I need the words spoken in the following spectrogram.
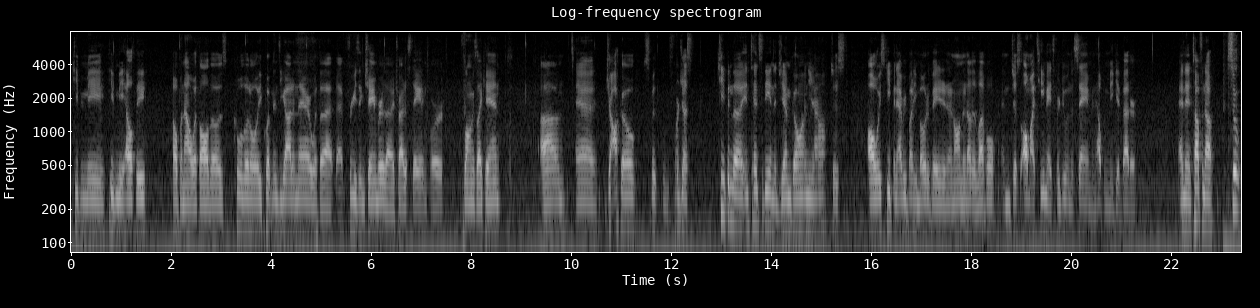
keeping me keeping me healthy, helping out with all those cool little equipment you got in there with that, that freezing chamber that I try to stay in for as long as I can. Um, and Jocko for just keeping the intensity in the gym going, you know, just always keeping everybody motivated and on another level, and just all my teammates for doing the same and helping me get better. And then Tuff-N-Uff, So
